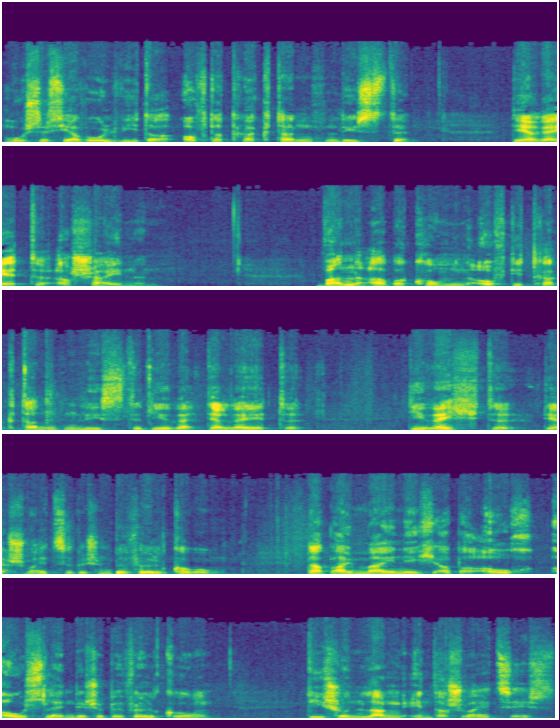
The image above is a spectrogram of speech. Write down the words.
muss es ja wohl wieder auf der Traktantenliste der Räte erscheinen. Wann aber kommen auf die Traktantenliste der Räte die Rechte der schweizerischen Bevölkerung. Dabei meine ich aber auch ausländische Bevölkerung, die schon lang in der Schweiz ist.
